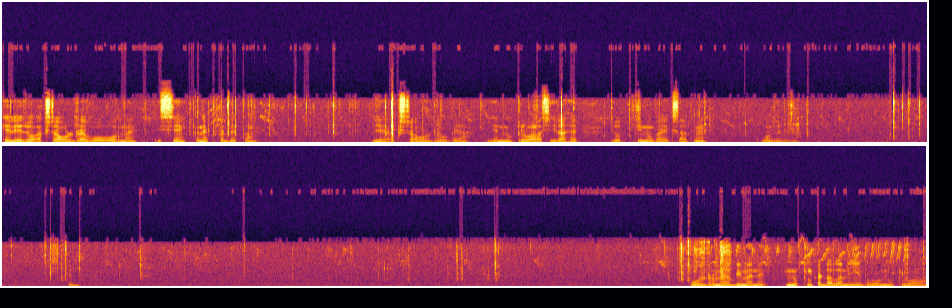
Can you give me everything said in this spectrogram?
के लिए जो एक्स्ट्रा होल्डर है वो और मैं इससे कनेक्ट कर देता हूँ। ये एक्स्ट्रा होल्डर हो गया। ये न्यूट्रल वाला सीरा है, जो तीनों का एक साथ में हो जाएगा। होल्डर में अभी मैंने न्यूट्रल का डाला नहीं है तो वो न्यूट्रल वाला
